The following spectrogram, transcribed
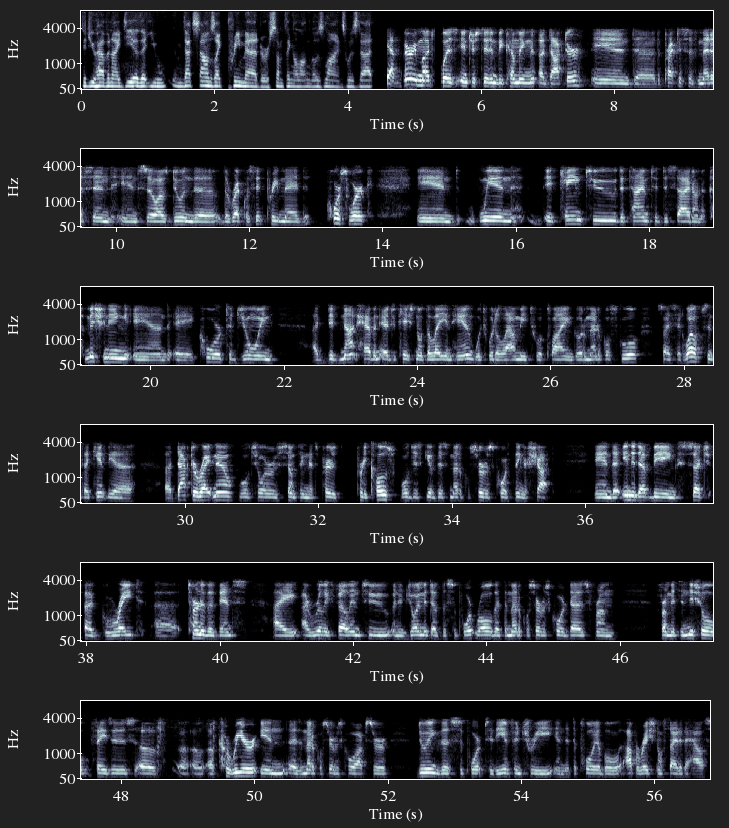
Did you have an idea that you? I mean, that sounds like pre med or something along those lines. Was that? Yeah, very much was interested in becoming a doctor and uh, the practice of medicine, and so I was doing the the requisite pre med coursework. And when it came to the time to decide on a commissioning and a corps to join, I did not have an educational delay in hand, which would allow me to apply and go to medical school. So I said, well, since I can't be a, a doctor right now, we'll choose something that's pretty, pretty close. We'll just give this medical service corps thing a shot. And uh, ended up being such a great uh, turn of events. I, I really fell into an enjoyment of the support role that the medical service corps does from from its initial phases of a, a career in as a medical service corps officer doing the support to the infantry and the deployable operational side of the house,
